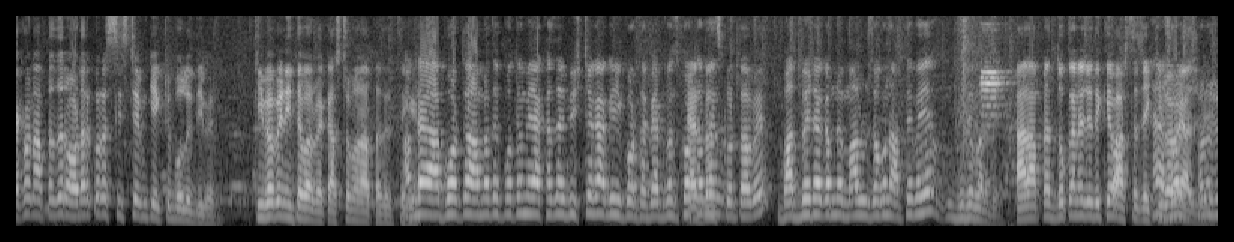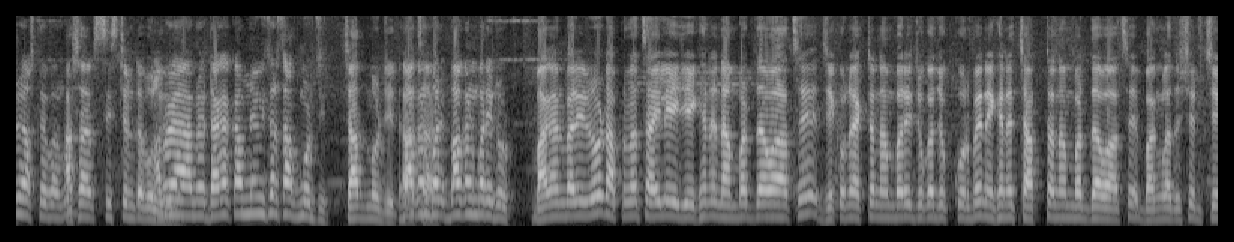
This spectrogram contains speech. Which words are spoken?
এখন আপনাদের অর্ডার করার সিস্টেম কি একটু বলে দিবেন? কীভাবে নিতে পারবে কাস্টমার আপনাদের থেকে? আমরা আপাতত আমাদের প্রথমে এক হাজার বিশ টাকা আগেই করতে হবে। অ্যাডভান্স করতে হবে। অ্যাডভান্স করতে হবে? বাদ বাকি টাকা আপনার মাল যখন হাতে পাইয়া দিতে পারবে। আর আপনার দোকানে যদি কেউ আসতে চায় হ্যাঁ, কীভাবে আসবে? সরাসরি আসতে পারব। আসার সিস্টেমটা বলে দিন। আমরা আমরা ঢাকা কামনে মিসার চাঁদ মসজিদ। চাঁদ মসজিদ আচ্ছা। বাগানবাড়ি বাগানবাড়ি রোড। বাগানবাড়ি রোড আপনারা চাইলে এই যে এখানে নাম্বার দেওয়া আছে যে কোনো একটা নাম্বারে যোগাযোগ করবেন। এখানে চারটা নাম্বার দেওয়া আছে বাংলাদেশের যে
